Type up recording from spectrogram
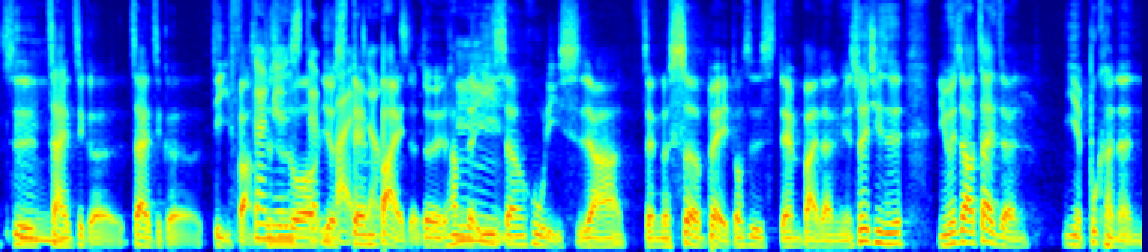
是在这个、嗯、在这个地方，就是说有 stand by 的，对他们的医生、护、嗯、理师啊，整个设备都是 stand by 在里面。所以其实你会知道，在人你也不可能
